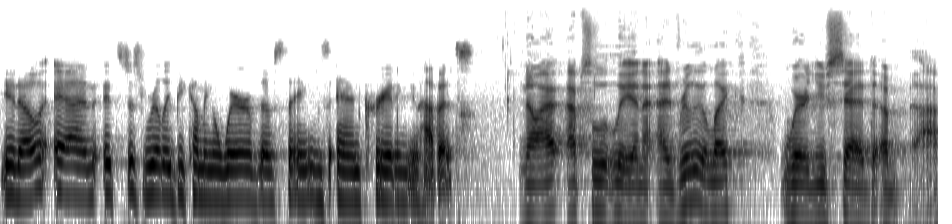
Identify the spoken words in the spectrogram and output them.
You know, and it's just really becoming aware of those things and creating new habits. No, I, absolutely, and I really like where you said. Uh, uh,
